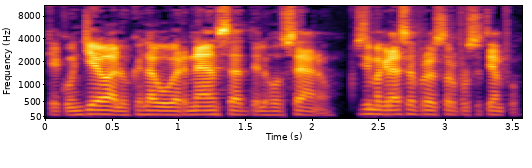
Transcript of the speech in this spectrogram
que conlleva lo que es la gobernanza de los océanos. Muchísimas gracias, profesor, por su tiempo.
